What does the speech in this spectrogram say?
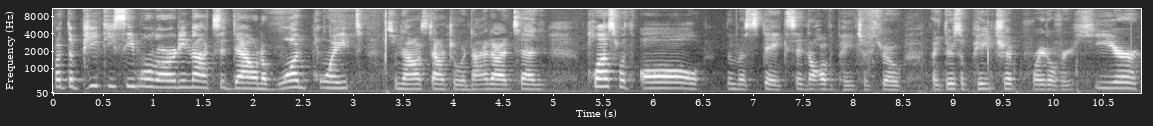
but the PTC mold already knocks it down of one point. So now it's down to a 9 out of 10. Plus, with all the mistakes and all the paint chips show. Like there's a paint chip right over here.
